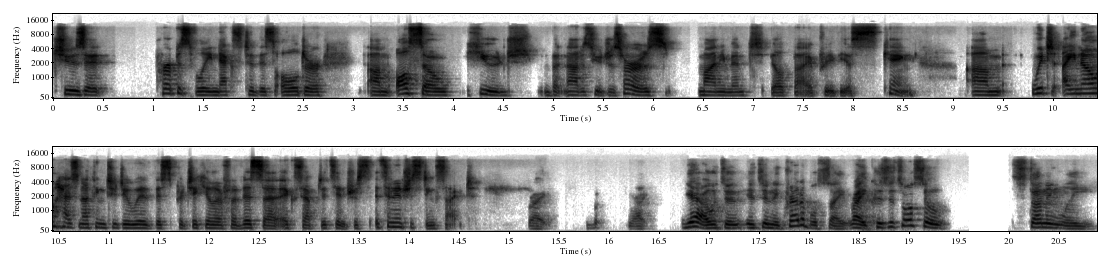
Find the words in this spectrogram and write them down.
choose it purposefully next to this older, um, also huge but not as huge as hers monument built by a previous king. Um, which I know has nothing to do with this particular favissa, except it's interest. It's an interesting site. Right, right. Yeah, it's a it's an incredible site, right? Because it's also stunningly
